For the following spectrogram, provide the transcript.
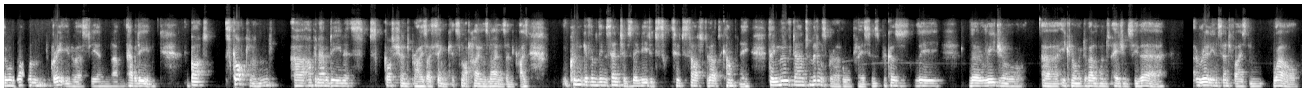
there was one great university in um, Aberdeen, but Scotland, uh, up in Aberdeen, it's Scottish Enterprise, I think. It's not Highlands and Islands Enterprise. Couldn't give them the incentives they needed to start to develop the company. They moved down to Middlesbrough, of all places, because the the regional uh, economic development agency there really incentivized them well.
